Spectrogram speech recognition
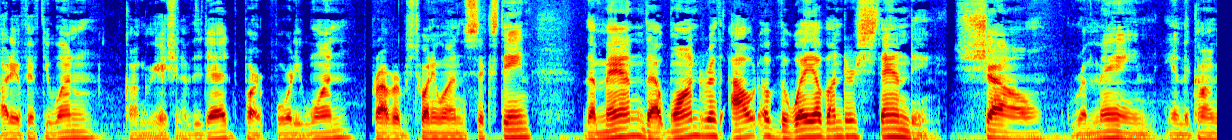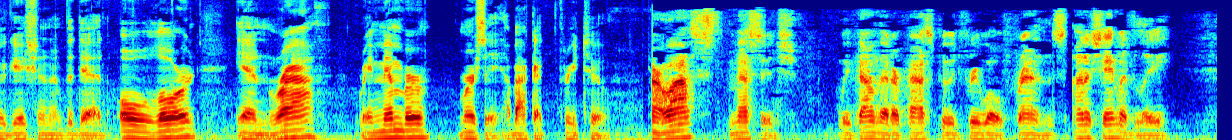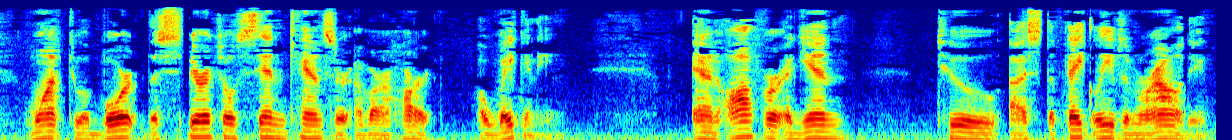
Audio 51, Congregation of the Dead, Part 41, Proverbs 21 16. The man that wandereth out of the way of understanding shall remain in the congregation of the dead. O Lord, in wrath, remember mercy. Habakkuk 3 2. In our last message, we found that our fast food free will friends unashamedly want to abort the spiritual sin cancer of our heart awakening and offer again to us the fake leaves of morality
